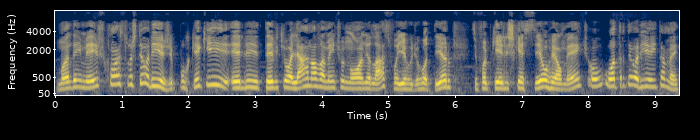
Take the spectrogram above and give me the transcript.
mandem e-mails com as suas teorias de por que, que ele teve que olhar novamente o nome lá, se foi erro de roteiro, se foi porque ele esqueceu realmente, ou outra teoria aí também.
